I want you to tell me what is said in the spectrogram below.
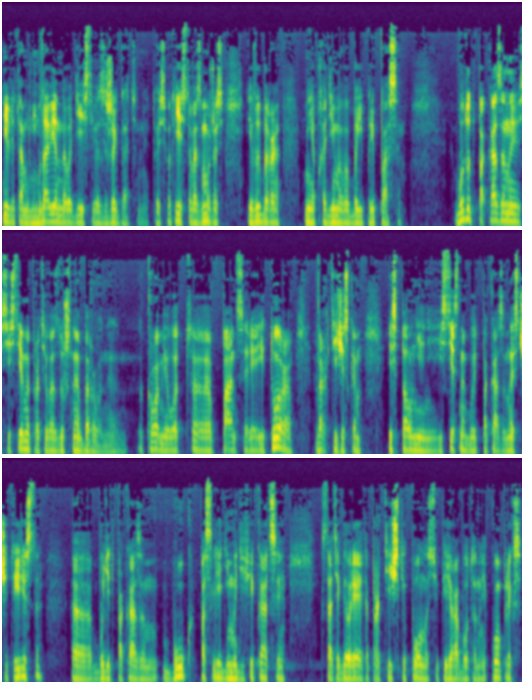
или там мгновенного действия зажигательный. То есть вот есть возможность и выбора необходимого боеприпаса. Будут показаны системы противовоздушной обороны. Кроме вот э, «Панциря» и «Тора» в арктическом исполнении, естественно, будет показан С-400, э, будет показан «Бук» последней модификации – кстати говоря, это практически полностью переработанный комплекс,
